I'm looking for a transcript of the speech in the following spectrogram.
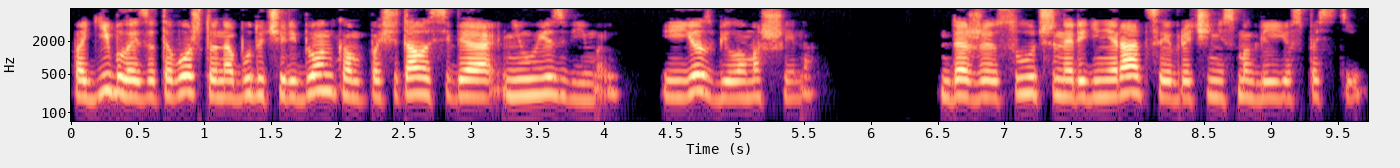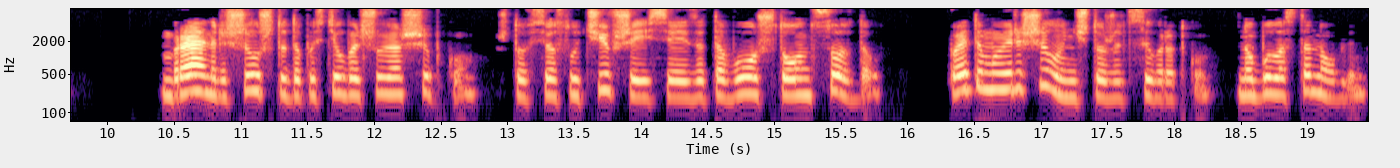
Погибла из-за того, что она, будучи ребенком, посчитала себя неуязвимой, и ее сбила машина. Даже с улучшенной регенерацией врачи не смогли ее спасти. Брайан решил, что допустил большую ошибку, что все случившееся из-за того, что он создал. Поэтому и решил уничтожить сыворотку, но был остановлен.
